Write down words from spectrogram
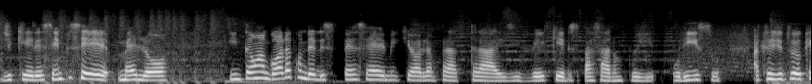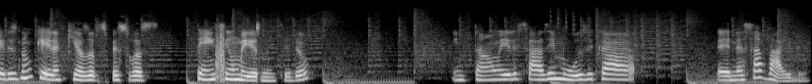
De querer sempre ser melhor. Então agora quando eles percebem que olham para trás e vê que eles passaram por, por isso, acredito eu que eles não queiram que as outras pessoas pensem o mesmo, entendeu? Então eles fazem música é, nessa vibe.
